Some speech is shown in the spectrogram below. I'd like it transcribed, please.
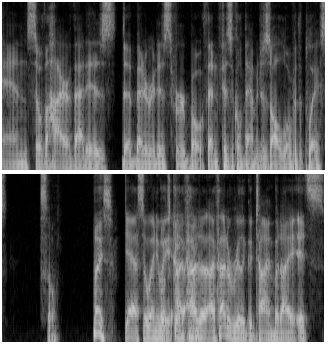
And so the higher that is, the better it is for both. And physical damage is all over the place. So nice. yeah. So anyway. I've had Um, a I've had a really good time, but I it's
